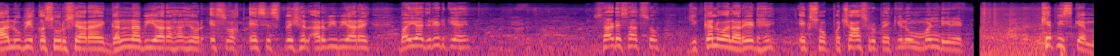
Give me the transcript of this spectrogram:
आलू भी कसूर से आ रहा है, गन्ना भी आ रहा है और इस वक्त ऐसे स्पेशल अरबी भी आ रहा है। भाई, आज रेट क्या है? साढ़े सात सौ। जी, कल वाला रेट है एक सौ पचास रुपये किलो मंडी रेट केपिस्कैम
